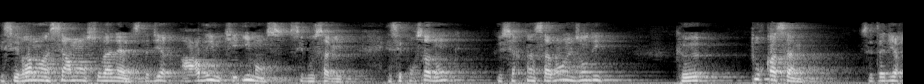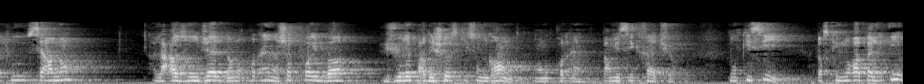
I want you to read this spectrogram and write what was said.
et c'est vraiment un serment solennel, c'est-à-dire un qui est immense, si vous saviez. Et c'est pour ça donc que certains savants, ils ont dit que tout qasam, c'est-à-dire tout serment, Allah Azzawajal, dans le Coran, à chaque fois, il va jurer par des choses qui sont grandes dans le Coran, parmi ses créatures. Donc ici, lorsqu'il nous rappelle il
